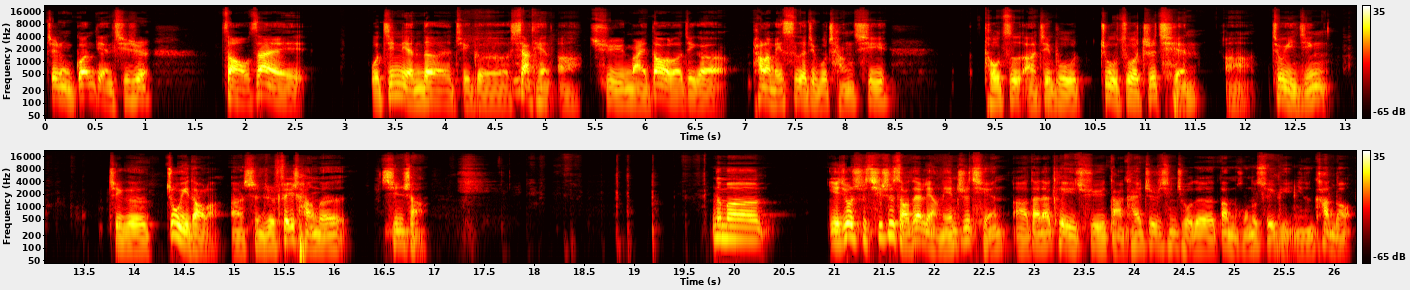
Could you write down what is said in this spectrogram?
这种观点其实早在我今年的这个夏天啊，去买到了这个帕拉梅斯的这部长期投资啊这部著作之前啊，就已经这个注意到了啊，甚至非常的欣赏。那么，也就是其实早在两年之前啊，大家可以去打开知识星球的半亩红的随笔，你能看到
